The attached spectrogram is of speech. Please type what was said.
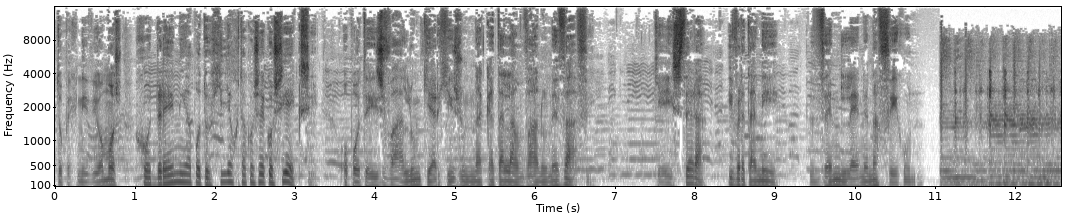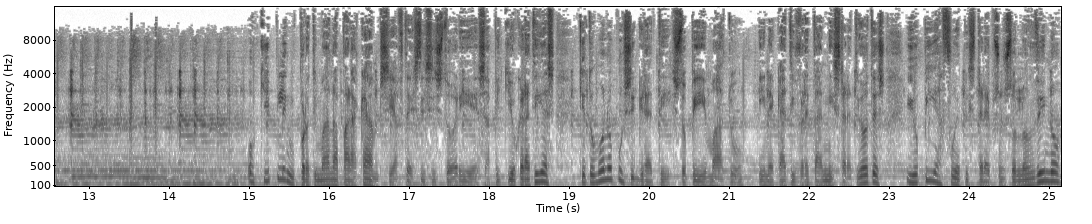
Το παιχνίδι όμως χοντρένει από το 1826, οπότε εισβάλλουν και αρχίζουν να καταλαμβάνουν εδάφη. Και ύστερα οι Βρετανοί δεν λένε να φύγουν. Ο Κίπλινγκ προτιμά να παρακάμψει αυτές τις ιστορίες απεικιοκρατίας και το μόνο που συγκρατεί στο ποίημά του είναι κάτι Βρετανοί στρατιώτες οι οποίοι αφού επιστρέψουν στο Λονδίνο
